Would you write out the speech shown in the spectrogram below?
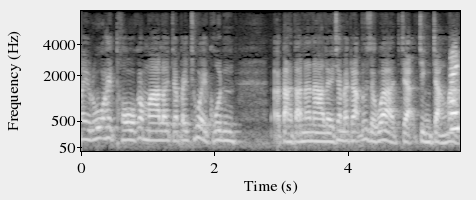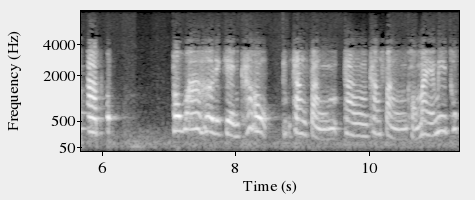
ไม่รู้ให้โทรก็มาเราจะไปช่วยคุณเอ่อต่างๆนานาเลยใช่ไหมครับ รู้สึกว่าจะจริงจังมาใช่กครับเพราะว่าเฮอริเคนเข้าทางฝั่งทางทางฝั่งของไมอามี่ทุก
